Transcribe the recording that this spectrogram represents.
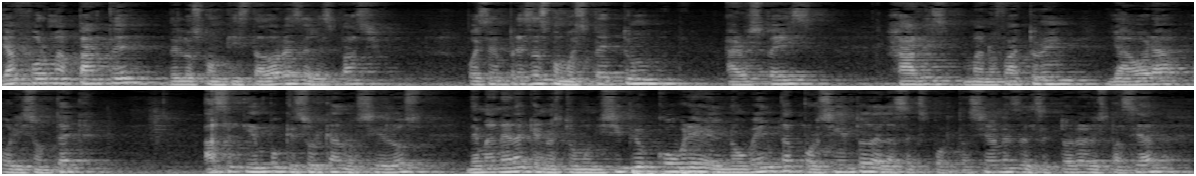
ya forma parte de los conquistadores del espacio, pues empresas como Spectrum, Aerospace, Harris Manufacturing y ahora Horizontech hace tiempo que surcan los cielos de manera que nuestro municipio cubre el 90% de las exportaciones del sector aeroespacial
